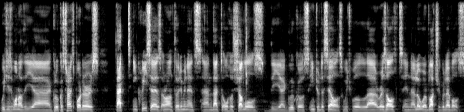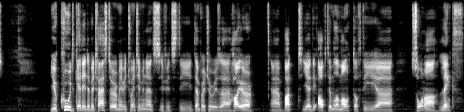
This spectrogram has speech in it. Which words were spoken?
which is one of the uh, glucose transporters. That increases around 30 minutes, and that also shuttles the uh, glucose into the cells, which will uh, result in uh, lower blood sugar levels. You could get it a bit faster, maybe 20 minutes if it's the temperature is uh, higher. Uh, but yeah, the optimal amount of the uh, sauna length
